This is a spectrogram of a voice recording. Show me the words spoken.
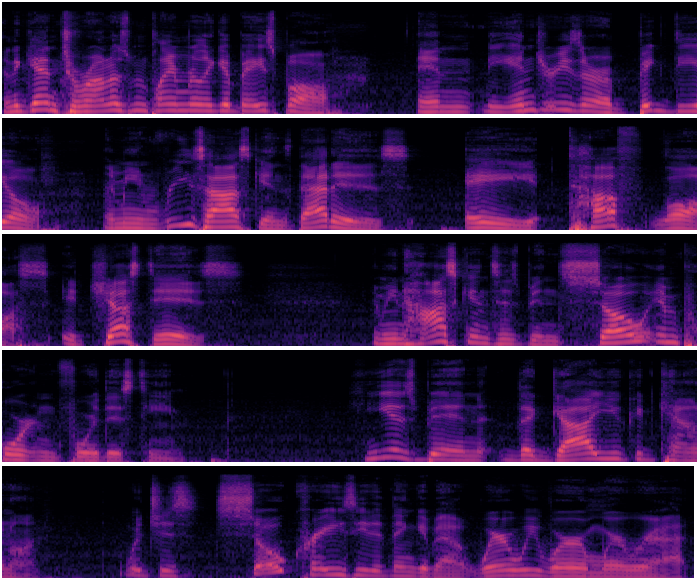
And again, Toronto's been playing really good baseball. And the injuries are a big deal. I mean, Rhys Hoskins, that is a tough loss. It just is. I mean, Hoskins has been so important for this team. He has been the guy you could count on, which is so crazy to think about where we were and where we're at.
